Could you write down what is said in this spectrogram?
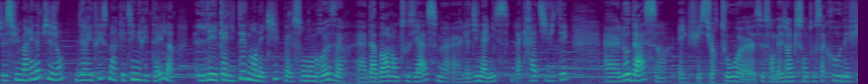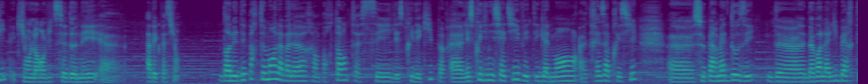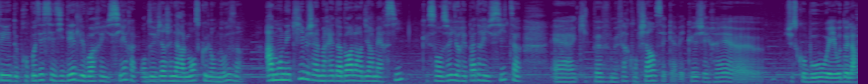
Je suis Marina Pigeon, directrice marketing retail. Les qualités de mon équipe, elles sont nombreuses. Euh, D'abord l'enthousiasme, euh, le dynamisme, la créativité, euh, l'audace et puis surtout, ce sont des gens qui sont tous accros au défi et qui ont l'envie de se donner avec passion. Dans les départements, la valeur importante, c'est l'esprit d'équipe. L'esprit d'initiative est également très apprécié. Se permettre d'oser, d'avoir la liberté de proposer ses idées, de les voir réussir. On devient généralement ce que l'on ose. À mon équipe, j'aimerais d'abord leur dire merci, que sans eux, il n'y aurait pas de réussite, euh, qu'ils peuvent me faire confiance et qu'avec eux, j'irai euh, jusqu'au bout et au-delà.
